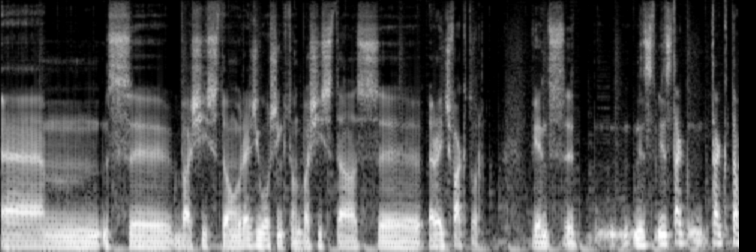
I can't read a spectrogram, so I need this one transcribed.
em, z basistą Reggie Washington, basista z e, RH Factor. Więc, y, więc, więc tak, tak ta,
